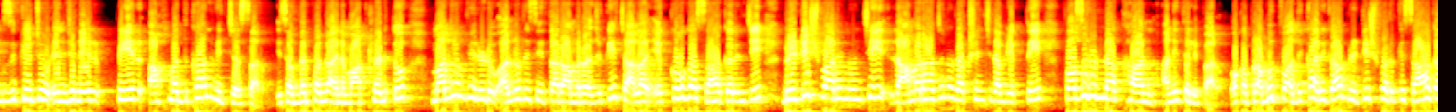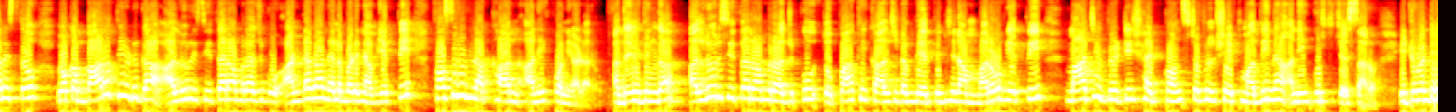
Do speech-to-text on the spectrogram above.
ఎగ్జిక్యూటివ్ ఇంజనీర్ పీర్ అహ్మద్ ఖాన్ విచ్చేశారు. ఈ సందర్భంగా ఆయన మాట్లాడుతూ మన్యం వీరుడు అల్లూరి సీతారామరాజుకి చాలా ఎక్కువగా సహకరించి బ్రిటిష్ వారి నుంచి రామరాజును రక్షించిన వ్యక్తి ఫజలుల్లా ఖాన్ అని తెలిపారు. ఒక ప్రభుత్వ అధికారిగా బ్రిటిష్ వారికి సహకరిస్తూ ఒక భారతీయుడిగా అల్లూరి సీతారామరాజుకు అండగా నిలబడిన వ్యక్తి ఫజలుల్లా ఖాన్ అని కొనియాడారు. అదేవిధంగా అల్లూరి సీతారామరాజుకు తుపాకీ కాల్చడం నేర్పించిన మరో వ్యక్తి మాజీ British head constable Sheikh Madina అని గుర్తు చేశారు. ఇటువంటి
